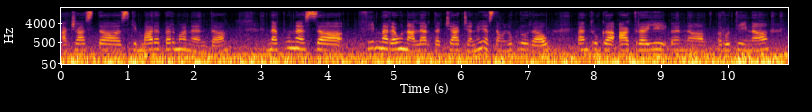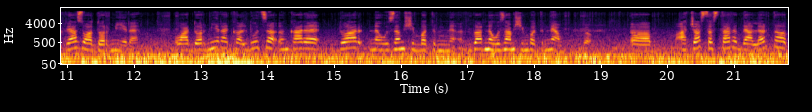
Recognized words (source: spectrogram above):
această schimbare permanentă ne pune să fim mereu în alertă, ceea ce nu este un lucru rău, pentru că a trăi în uh, rutină creează o adormire. O adormire călduță în care doar ne uzăm și îmbătrâneam, doar ne uzam și îmbătrâneam. Da. Uh, această stare de alertă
